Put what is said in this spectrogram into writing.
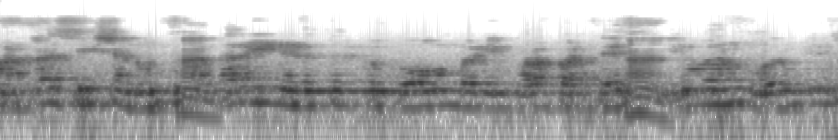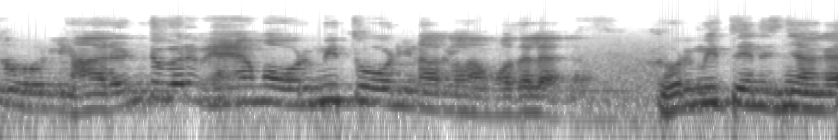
மற்ற இடத்திற்கு போகும்படி புறப்பட்டு. இருவரும் ஒருமித்து ரெண்டு பேரும் வேகமாக ஒருமித்து ஓடினார்களாம் முதல்ல. ஒருமித்து என்ன செஞ்சாங்க?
